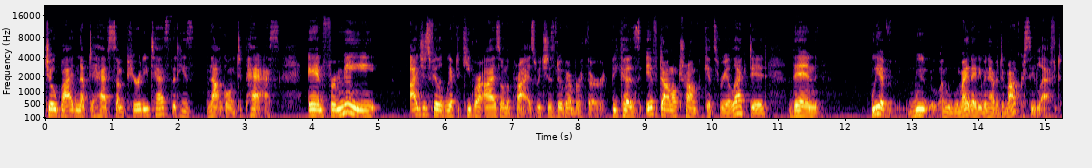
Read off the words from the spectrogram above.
Joe Biden up to have some purity test that he's not going to pass. And for me, I just feel like we have to keep our eyes on the prize, which is November 3rd. Because if Donald Trump gets reelected, then we have we I mean we might not even have a democracy left.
